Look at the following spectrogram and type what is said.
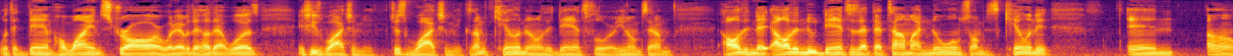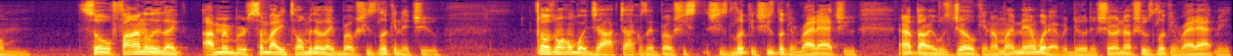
with a damn Hawaiian straw or whatever the hell that was, and she's watching me, just watching me, because I'm killing it on the dance floor. You know what I'm saying? I'm all the all the new dances at that time I knew them, so I'm just killing it. And um, so finally, like I remember somebody told me they're like, bro, she's looking at you. That was my homeboy Jock. Jock was like, bro, she's she's looking, she's looking right at you. And I thought he was joking. I'm like, man, whatever, dude. And sure enough, she was looking right at me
